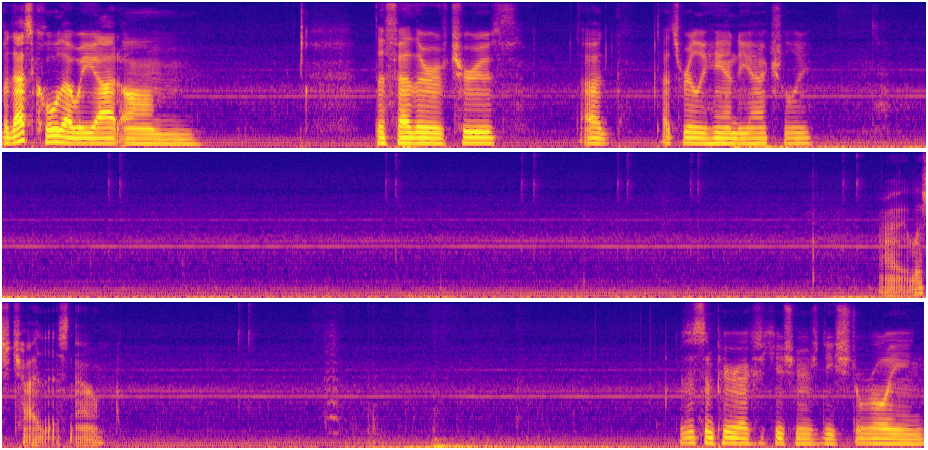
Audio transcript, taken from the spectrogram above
But that's cool that we got um the Feather of Truth. Uh, that's really handy actually. Alright, let's try this now. This Imperial Executioner is destroying.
